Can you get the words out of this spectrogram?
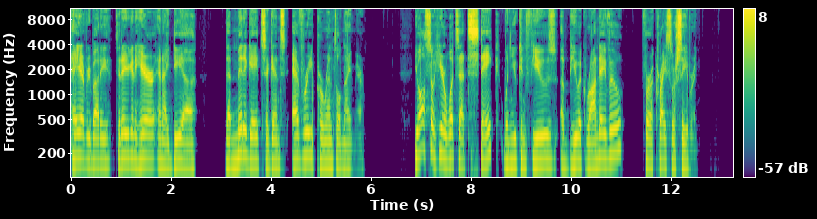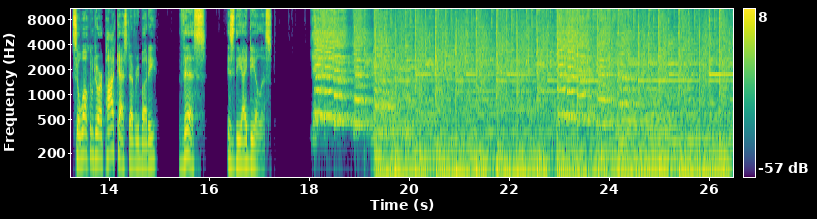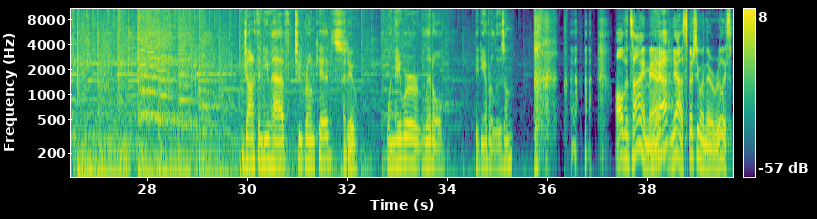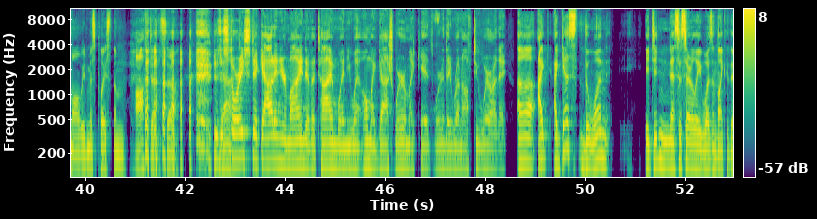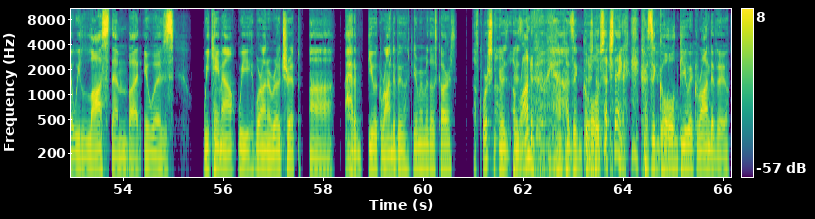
Hey, everybody. Today you're going to hear an idea that mitigates against every parental nightmare. You also hear what's at stake when you confuse a Buick Rendezvous for a Chrysler Sebring. So, welcome to our podcast, everybody. This is The Idealist. Jonathan, you have two grown kids. I do. When they were little, did you ever lose them? All the time, man. Yeah? Yeah, especially when they were really small. We'd misplace them often. So Does a story stick out in your mind of a time when you went, "Oh my gosh, where are my kids? Where did they run off to? Where are they?" uh, I I guess the one it didn't necessarily wasn't like that we lost them, but it was we came out, we were on a road trip. Uh I had a Buick Rendezvous. Do you remember those cars? Of course not. It was- a it was- rendezvous. Yeah, it was a gold There's no such thing. It was a gold Buick Rendezvous.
